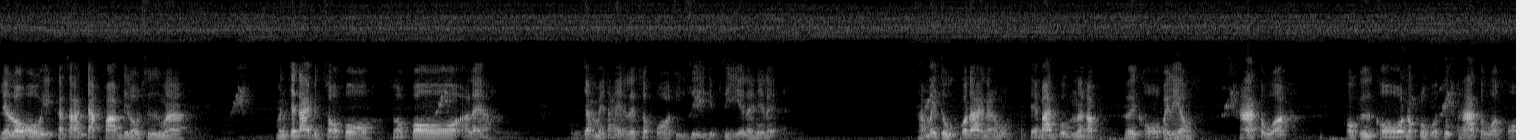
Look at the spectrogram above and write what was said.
แล้วเราเอาเอกสารจากฟาร์มที่เราซื้อมา มันจะได้เป็นสปสปอะไรอะผมจำไม่ได้อะไรสปสี่สี่สิบสี่อะไรนี่แหละทำไม่ถูกก็ได้นะครับผมแต่บ้านผมนะครับ เคยขอไปแล้วห้าตัว ก็คือขอนกกรงหัวจุกห้าตัวขอ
